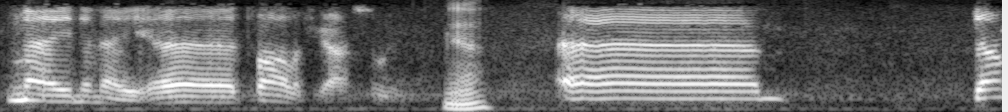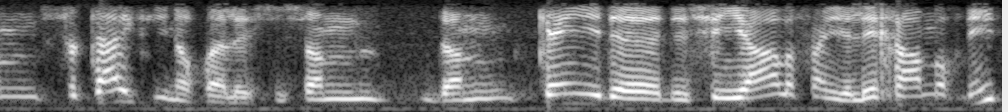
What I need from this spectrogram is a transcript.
Nee, nee, nee. eh 12 jaar, sorry. Ja. Ehm, dan verkijk je nog wel eens. Dus dan, dan ken je de, de signalen van je lichaam nog niet.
